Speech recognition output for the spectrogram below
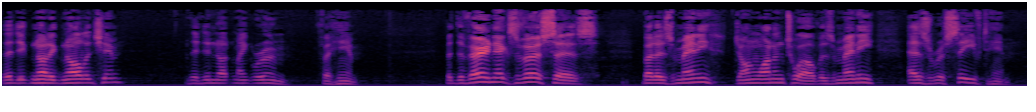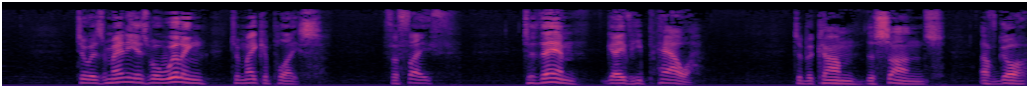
they did not acknowledge him, they did not make room for him. But the very next verse says, But as many, John 1 and 12, as many as received him, to as many as were willing to make a place for faith, to them gave he power to become the sons of God.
